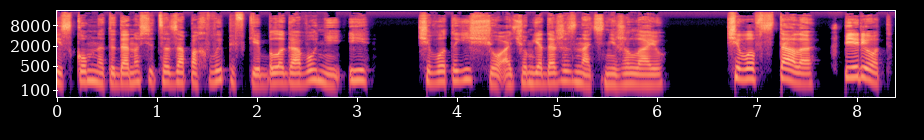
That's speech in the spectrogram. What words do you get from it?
Из комнаты доносится запах выпивки, благовоний и... чего-то еще, о чем я даже знать не желаю. «Чего встала? Вперед!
